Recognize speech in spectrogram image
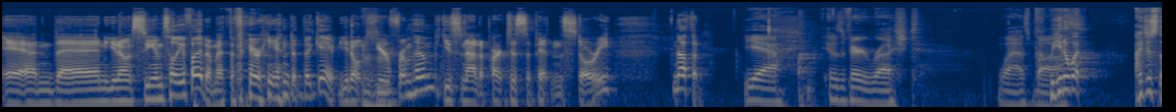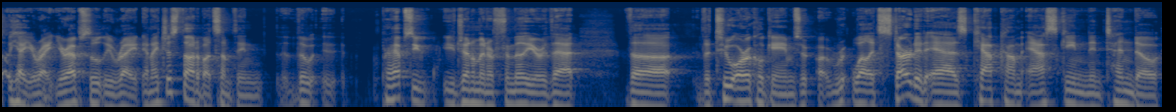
and then you don't see him till you fight him at the very end of the game. You don't hear mhm. from him. He's not a participant in the story. Nothing. Yeah, it was a very rushed. Last boss. But you know what? I just yeah, you're right. You're absolutely right. And I just thought about something. The perhaps you you gentlemen are familiar that the the two Oracle games. uh, Well, it started as Capcom asking Nintendo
